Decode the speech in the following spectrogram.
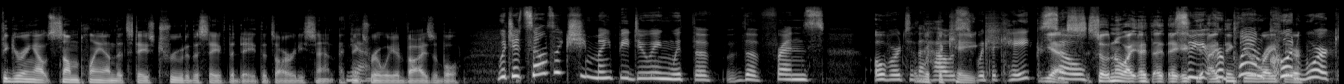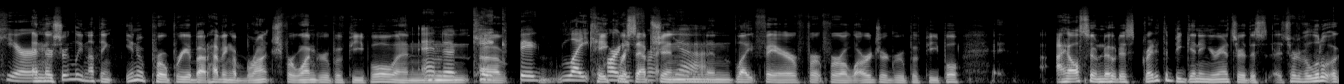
figuring out some plan that stays true to the save the date that's already sent, I think is really advisable. Which it sounds like she might be doing with the the friends over to the With house cake. with the cake. Yes. So, no, I, I, I, so your, I think plan you're right could there. work here. And there's certainly nothing inappropriate about having a brunch for one group of people and and a cake, uh, big light cake party for- reception yeah. and light fare for, for a larger group of people. I also noticed right at the beginning of your answer this uh, sort of a little a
